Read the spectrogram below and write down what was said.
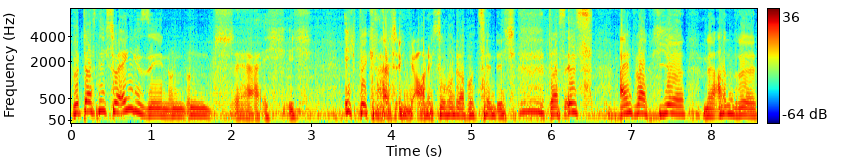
wird das nicht so eng gesehen. Und, und ja, ich, ich ich begreife es irgendwie auch nicht so hundertprozentig. Das ist einfach hier eine andere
